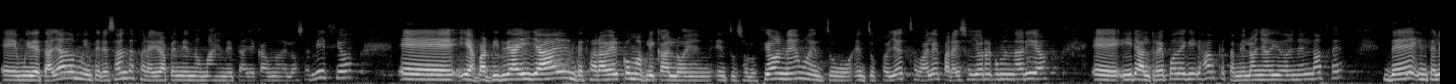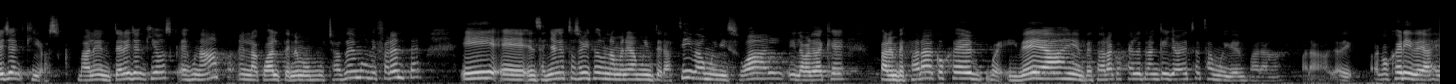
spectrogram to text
eh, muy detallados, muy interesantes, para ir aprendiendo más en detalle cada uno de los servicios. Eh, y a partir de ahí ya empezar a ver cómo aplicarlo en, en tus soluciones o en, tu- en tus proyectos, ¿vale? Para eso yo recomendaría eh, ir al repo de GitHub, que también lo he añadido en el enlace, de Intelligent Kiosk, ¿vale? Intelligent Kiosk es una app en la cual tenemos muchas demos diferentes y eh, enseñan estos servicios de una manera muy interactiva, muy visual y la verdad es que para empezar a coger pues, ideas y empezar a cogerle tranquillo a esto está muy bien para, para, ya digo, para coger ideas y...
